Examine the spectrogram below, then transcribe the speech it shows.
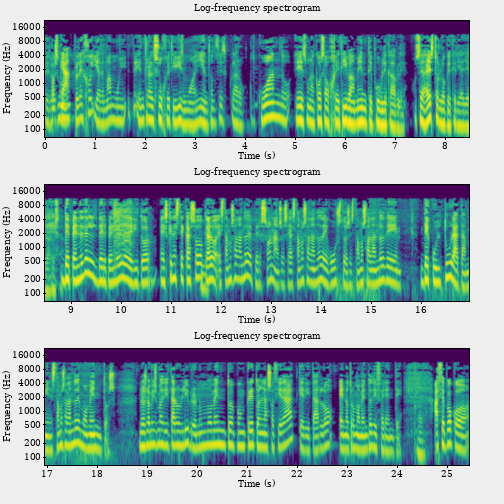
Pero pues es mira, complejo y además muy entra el subjetivismo ahí. Entonces, claro, ¿cuándo es una cosa objetivamente publicable? O sea, esto es lo que quería llegar. O sea, Depende del, depende del editor. Es que en este Mm. caso, claro, estamos hablando de personas, o sea, estamos hablando de gustos, estamos hablando de, de cultura también, estamos hablando de momentos. No es lo mismo editar un libro en un momento concreto en la sociedad que editarlo en otro momento diferente. claro. Hace poco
